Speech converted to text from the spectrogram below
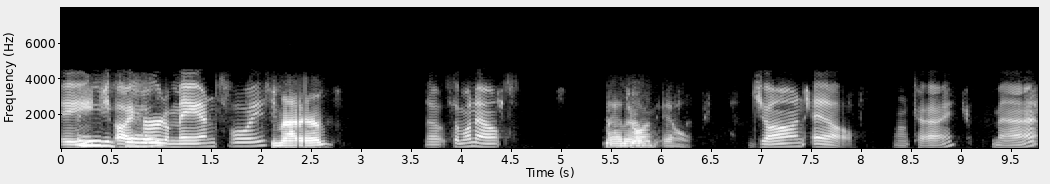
H. Anita heard a man's voice. Matt M. No, someone else. Matt M. John L. John L. Okay. Matt.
